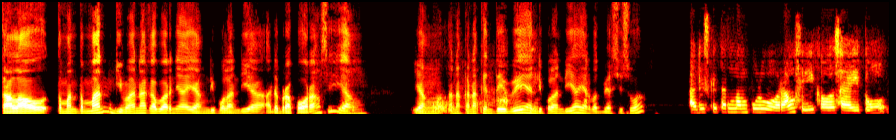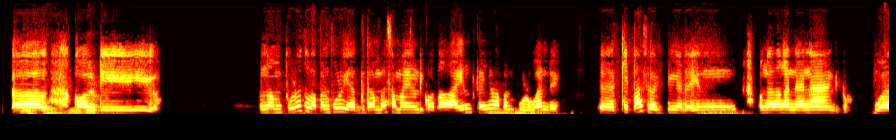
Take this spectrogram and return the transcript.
Kalau teman-teman gimana kabarnya yang di Polandia? Ada berapa orang sih yang yang anak-anak NTB yang di Polandia yang dapat beasiswa? Ada sekitar 60 orang sih kalau saya hitung. Uh, banyak kalau di 60 atau 80 ya ditambah sama yang di kota lain kayaknya Hmm. 80-an deh. Eh, kita sih lagi ngadain penggalangan dana gitu buat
